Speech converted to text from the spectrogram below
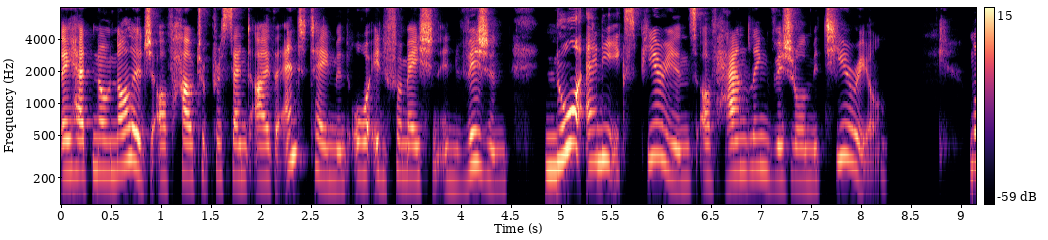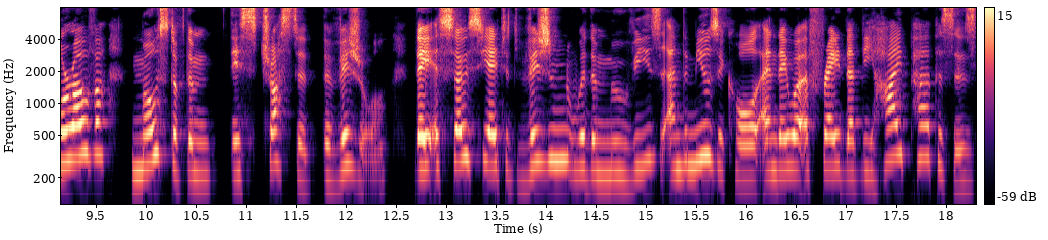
They had no knowledge of how to present either entertainment or information in vision, nor any experience of handling visual material. Moreover, most of them distrusted the visual. They associated vision with the movies and the music hall, and they were afraid that the high purposes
